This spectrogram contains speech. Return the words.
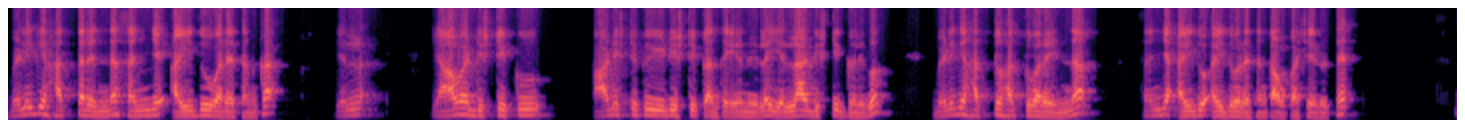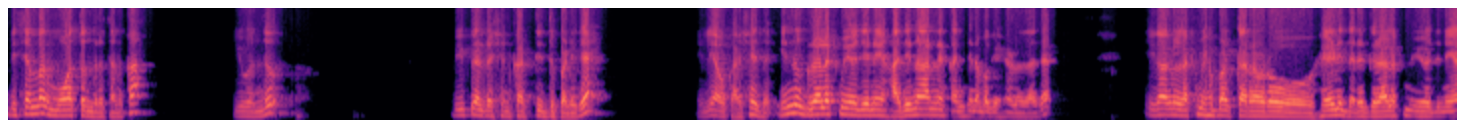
ಬೆಳಿಗ್ಗೆ ಹತ್ತರಿಂದ ಸಂಜೆ ಐದೂವರೆ ತನಕ ಎಲ್ಲ, ಯಾವ ಡಿಸ್ಟಿಕ್ಕು ಆ ಡಿಸ್ಟಿಕ್ ಈ ಡಿಸ್ಟಿಕ್ ಅಂತ ಏನೂ ಇಲ್ಲ, ಎಲ್ಲ ಡಿಸ್ಟಿಕ್ಗಳಿಗೂ ಬೆಳಿಗ್ಗೆ ಹತ್ತು, ಹತ್ತುವರೆಯಿಂದ ಸಂಜೆ ಐದು, ಐದೂವರೆ ತನಕ ಅವಕಾಶ ಇರುತ್ತೆ. ಡಿಸೆಂಬರ್ ಮೂವತ್ತೊಂದರ ತನಕ ಈ ಒಂದು B P L ration card ತಿದ್ದುಪಡಿಗೆ ಇಲ್ಲಿ ಅವಕಾಶ ಇದೆ. ಇನ್ನು ಗೃಹಲಕ್ಷ್ಮಿ ಯೋಜನೆ ಹದಿನಾರನೇ ಕಂತಿನ ಬಗ್ಗೆ ಹೇಳೋದಾದ್ರೆ, ಈಗಾಗಲೇ ಲಕ್ಷ್ಮೀ ಹೆಬ್ಬಾಳ್ಕರ್ ಅವರು ಹೇಳಿದ್ದಾರೆ, ಗೃಹಲಕ್ಷ್ಮಿ ಯೋಜನೆಯ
